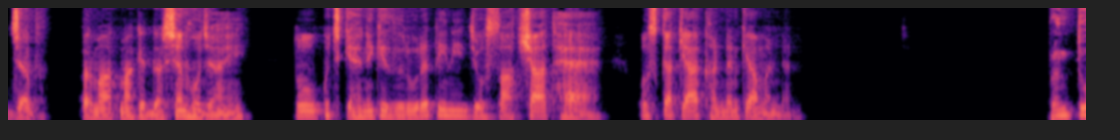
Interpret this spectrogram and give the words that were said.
जब परमात्मा के दर्शन हो जाएँ तो कुछ कहने की ज़रूरत ही नहीं, जो साक्षात है, उसका क्या खंडन, क्या मंडन? परंतु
